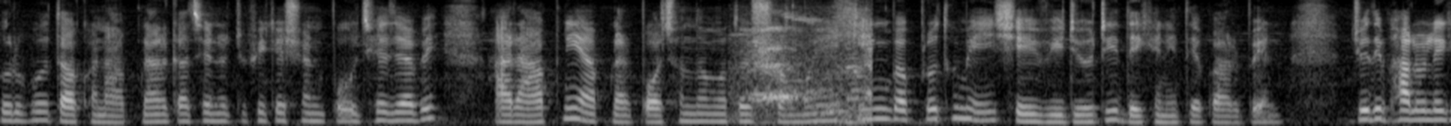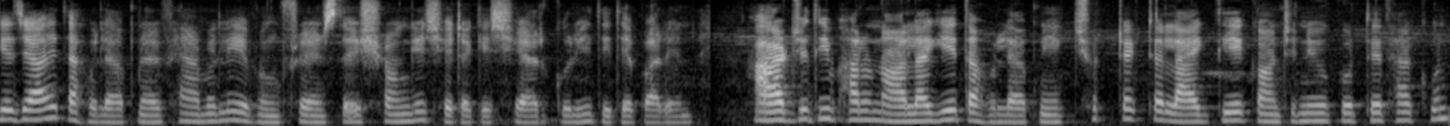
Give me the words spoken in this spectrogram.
করব, তখন আপনার কাছে নোটিফিকেশন পৌঁছে যাবে। আর আপনি আপনার পছন্দ মতো সময়ে কিংবা প্রথমেই সেই ভিডিওটি দেখে নিতে পারবেন। যদি ভালো লেগে যায় তাহলে আপনার ফ্যামিলি এবং ফ্রেন্ডসদের সঙ্গে সেটাকে শেয়ার করিয়ে দিতে পারেন। আর যদি ভালো না লাগে তাহলে আপনি ছোট্ট একটা লাইক দিয়ে কন্টিনিউ করতে থাকুন।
